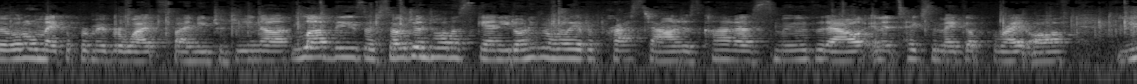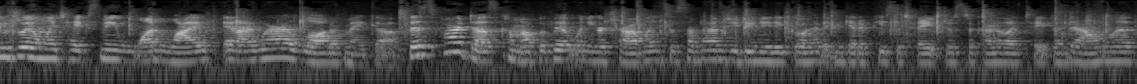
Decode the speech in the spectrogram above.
So little makeup remover wipes by Neutrogena. Love these, they're so gentle on the skin. You don't even really have to press down, just kind of smooth it out and it takes the makeup right off. Usually only takes me one wipe and I wear a lot of makeup. This part does come up a bit when you're traveling, so sometimes you do need to go ahead and get a piece of tape just to kind of like tape it down with,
